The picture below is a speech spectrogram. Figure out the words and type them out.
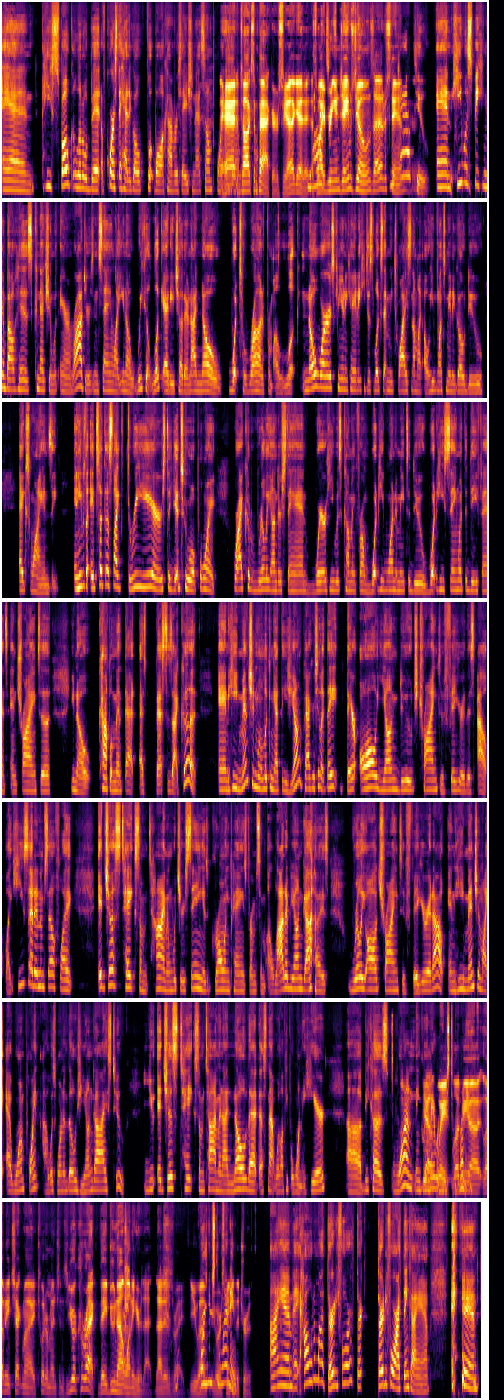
and he spoke a little bit. Of course, they had to go football conversation at some point. They had to talk some Packers. Yeah, I get it. That's why you bring in James Jones. I understand. Have to. And he was speaking about his connection with Aaron Rodgers and saying, like, you know, we could look at each other and I know what to run from a look. No words communicated. He just looks at me twice and I'm like, oh, he wants me to go do X, Y, and Z. And he was like, it took us like three years to get to a point where I could really understand where he was coming from, what he wanted me to do, what he's seeing with the defense, and trying to, you know, complement that as best as I could. And he mentioned when looking at these young Packers, he like they they're all young dudes trying to figure this out. Like he said it himself, like it just takes some time. And what you're seeing is growing pains from some a lot of young guys really all trying to figure it out. And he mentioned like at one point, I was one of those young guys too. You it just takes some time. And I know that that's not what a lot of people want to hear. Uh, because one in Green yeah, Bay, wait, let winning. me uh, let me check my Twitter mentions. You're correct; they do not want to hear that. That is right. You have, you are speaking the truth. I am. A, how old am I? 34. 34, I think I am. And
